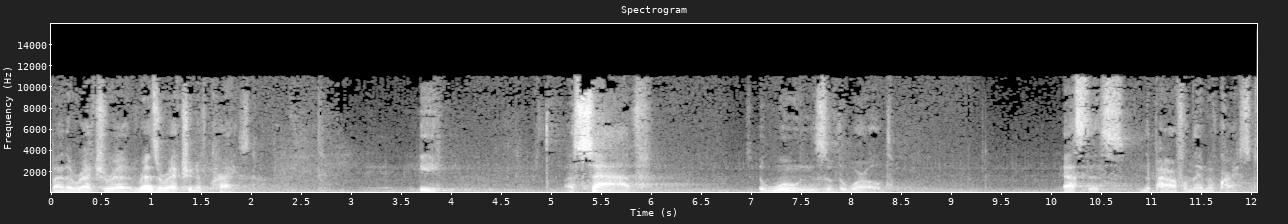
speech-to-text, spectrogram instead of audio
by the resurrection of Christ. Be a salve to the wounds of the world. ask this in the powerful name of Christ.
